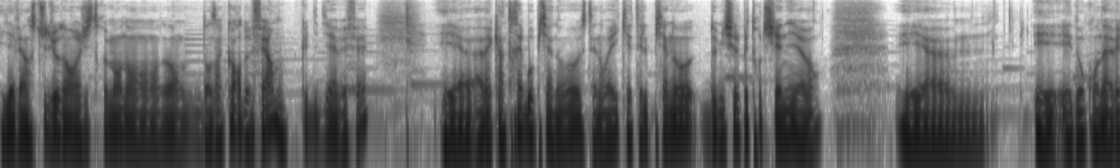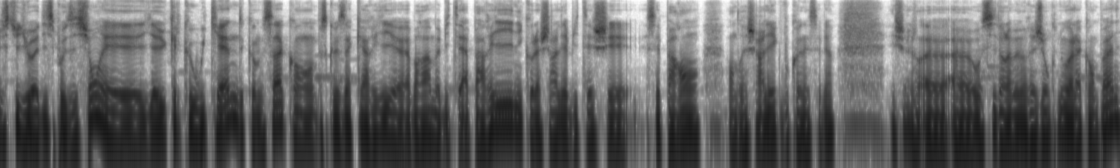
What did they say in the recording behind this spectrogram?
il y avait un studio d'enregistrement dans, dans- un corps de ferme que Didier avait fait. Et avec un très beau piano, Steinway, qui était le piano de Michel Petrucciani avant. Et, et donc on avait le studio à disposition et il y a eu quelques week-ends comme ça quand parce que Zachary euh, Abraham habitait à Paris, Nicolas Charlier habitait chez ses parents, André Charlier que vous connaissez bien, et euh, euh, aussi dans la même région que nous à la campagne.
